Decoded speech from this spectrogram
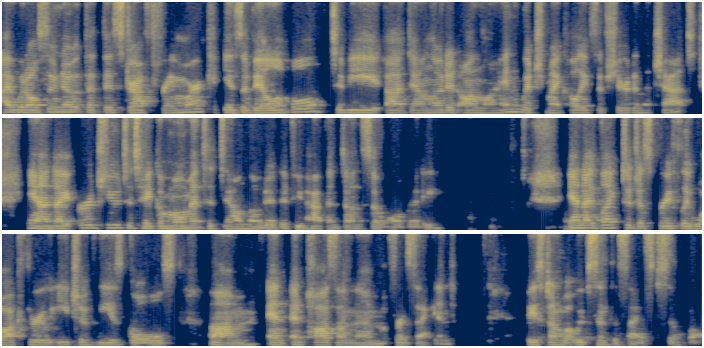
I would also note that this draft framework is available to be uh, downloaded online, which my colleagues have shared in the chat. And I urge you to take a moment to download it if you haven't done so already. And I'd like to just briefly walk through each of these goals um, and, and pause on them for a second based on what we've synthesized so far.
